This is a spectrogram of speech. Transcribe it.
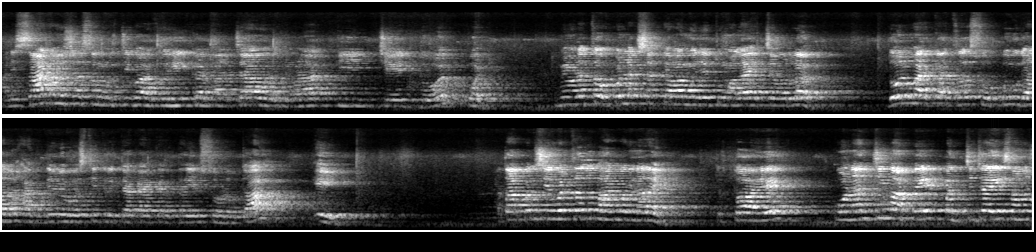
आणि साठ अंशासमोरची बाजू ही कर्णाच्या वर्गमुळात तीन चे दोन पट. तुम्ही एवढा चौकट लक्षात ठेवा म्हणजे तुम्हाला याच्यावर दोन मार्काचं सोपं उदाहरण अगदी व्यवस्थितरित्या काय करता येईल? सोडवता येईल. आता आपण शेवटचा जो भाग बघणार आहे तर तो आहे कोणांची मापे पंचेचाळीस अंश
